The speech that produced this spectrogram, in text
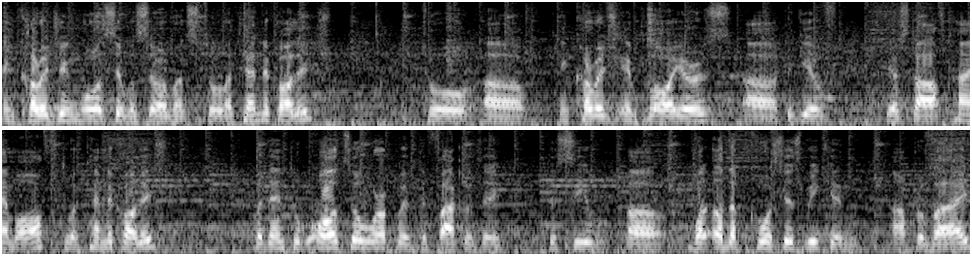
encouraging more civil servants to attend the college, to uh, encourage employers uh, to give their staff time off to attend the college, but then to also work with the faculty to see uh, what other courses we can uh, provide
